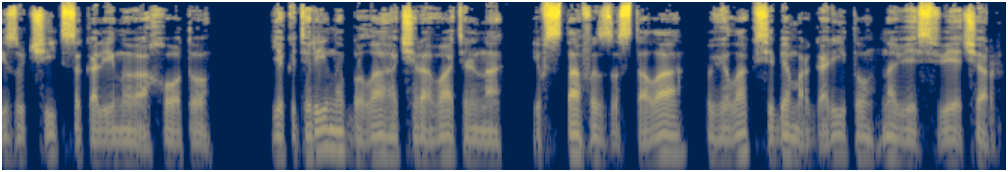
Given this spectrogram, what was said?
изучить соколиную охоту. Екатерина была очаровательна и, встав из-за стола, увела к себе Маргариту на весь вечер.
